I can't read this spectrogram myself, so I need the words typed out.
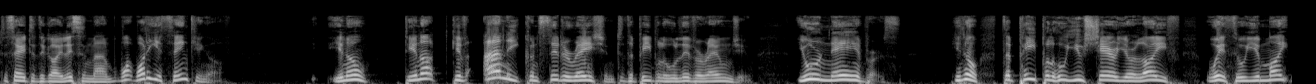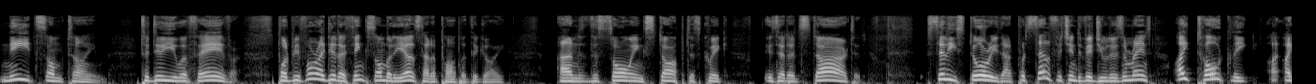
to say to the guy, listen, man, what, what are you thinking of? You know, do you not give any consideration to the people who live around you? Your neighbours. You know, the people who you share your life with, who you might need sometime to do you a favour. But before I did, I think somebody else had a pop at the guy. And the sawing stopped as quick as it had started silly story that, but selfish individualism reigns. I totally, I, I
